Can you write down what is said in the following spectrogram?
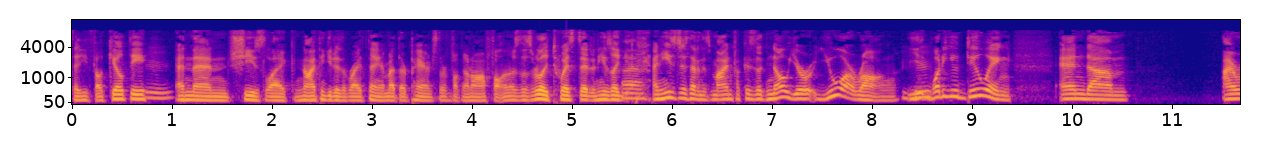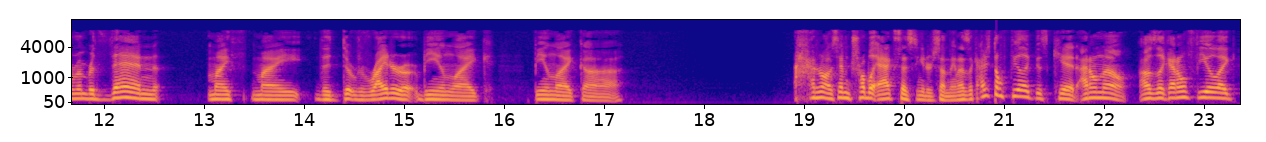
that he felt guilty. And then she's like no i think you did the right thing. I met their parents. They're fucking awful. And it was this really twisted. And he's like and he's just having this mind fuck. He's like no you're you are wrong. You, what are you doing? And um i remember then my my the, the writer being like being like uh I don't know, I was having trouble accessing it or something. And I was like, I just don't feel like this kid. I don't know. I was like, I don't feel like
